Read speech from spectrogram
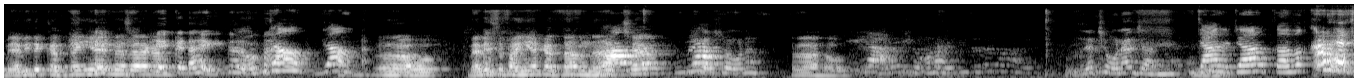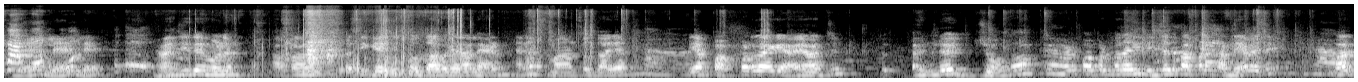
ਮੈਂ ਵੀ ਤੇ ਕਰਦਾ ਹੀ ਆ ਇੰਨਾ ਸਾਰਾ ਕੰਮ। ਇੱਕ ਹੈਗੀ ਕਰੋ ਜਾਓ ਜਾਓ। ਆਹੋ ਮੈਂ ਵੀ ਸਫਾਈਆਂ ਕਰਦਾ ਹੁੰਨਾ ਅੱਛਾ? ਮੇਰਾ ਸੋਹਣਾ। ਆਹੋ। ਲੈ ਛੋਣਾ ਜਾਣੇ ਜਾਓ ਜਾਓ ਕੰਮ ਕਰੇ ਜਾ ਲੈ ਲੈ ਲੈ। ਹਾਂਜੀ ਤੇ ਹੁਣ ਆਪਾਂ ਅਸੀਂ ਗਏ ਸੀ ਸੌਦਾ ਵਗੈਰਾ ਲੈਣ ਹੈਨਾ? ਸਮਾਨ ਸੌਦਾ ਜਿਹਾ। ਹਾਂ। ਇਹ ਆ ਪਾਪੜ ਲੈ ਕੇ ਆਏ ਅੱਜ। ਇੰਨੇ ਜ਼ਿਆਦਾ ਘੈਂਟ ਪਾਪੜ ਮਤਲਬ ਅਸੀਂ ਲਿੱਜਤ ਪਾਪੜ ਖਾਂਦੇ ਆ ਵੈਸੇ ਹਾਂ। ਪਰ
